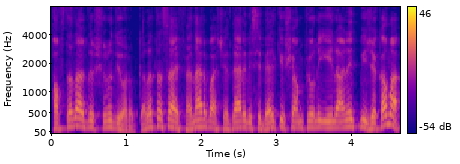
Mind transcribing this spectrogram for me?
Haftalardır şunu diyorum. Galatasaray Fenerbahçe derbisi belki şampiyonu ilan etmeyecek ama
